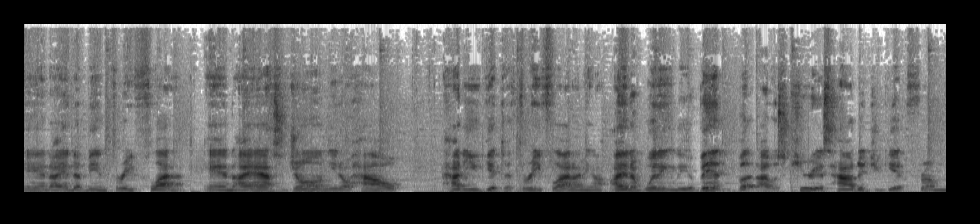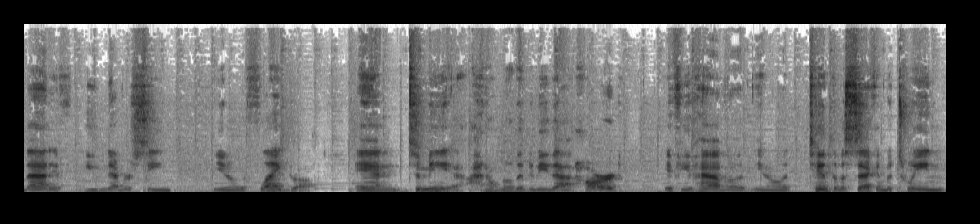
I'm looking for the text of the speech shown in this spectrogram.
and I end up being three flat. And I asked John, you know, how how do you get to three flat? I mean, I end up winning the event, but I was curious, how did you get from that if you've never seen, you know, the flag drop? And to me, I don't know that to be that hard if you have a you know a tenth of a second between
